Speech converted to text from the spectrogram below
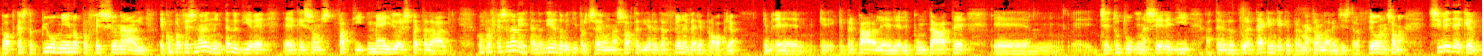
podcast più o meno professionali. E con professionali non intendo dire eh, che sono fatti meglio rispetto ad altri. Con professionali intendo dire dove dietro c'è una sorta di redazione vera e propria che, eh, che, che prepara le, le, le puntate, eh, c'è tutta una serie di attrezzature tecniche che permettono la registrazione, insomma si vede che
